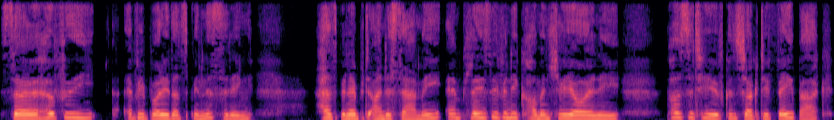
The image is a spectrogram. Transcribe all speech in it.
So hopefully everybody that's been listening has been able to understand me. And please leave any commentary or any positive, constructive feedback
